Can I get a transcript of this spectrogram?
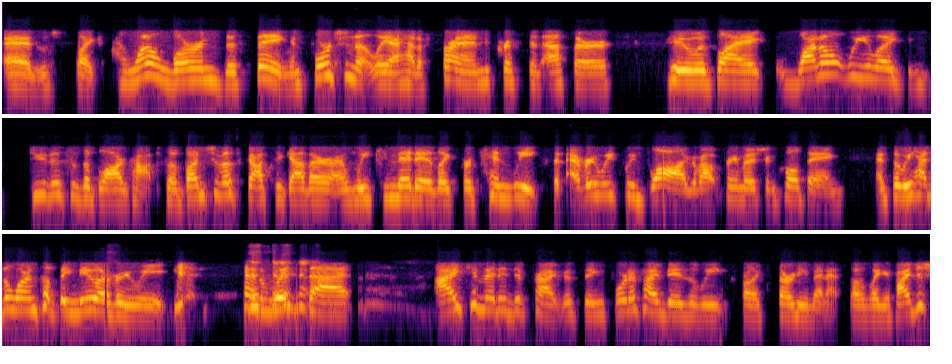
and was like, I want to learn this thing. And fortunately, I had a friend, Kristen Esser, who was like, why don't we like do this as a blog hop? So a bunch of us got together and we committed like for 10 weeks that every week we'd blog about free motion quilting. And so we had to learn something new every week. and with that, I committed to practicing four to five days a week for like 30 minutes. I was like, if I just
